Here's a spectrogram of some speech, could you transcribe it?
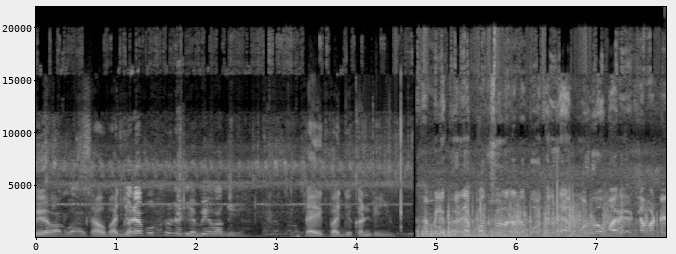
બે વાગવા સાવ ભાજી ઘરે એટલે બે વાગી ગયા. ડાયરેક્ટ ભાજી કન્ટિન્યુ ફેમિલી ઘરે પક્ષો ને બહુ થઈ જાય અમારે, એટલા માટે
